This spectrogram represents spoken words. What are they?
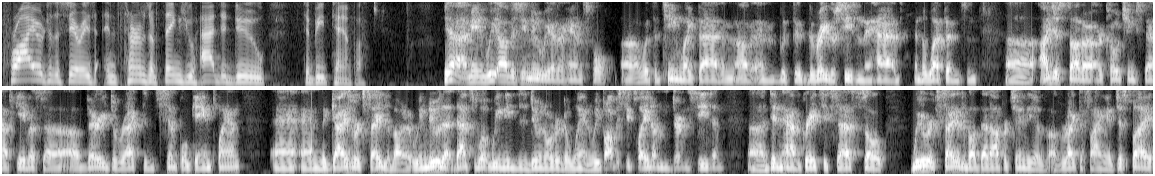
prior to the series in terms of things you had to do to beat Tampa. Yeah, I mean, we obviously knew we had our hands full uh, with a team like that, and uh, and with the, the regular season they had and the weapons. And uh, I just thought our, our coaching staff gave us a, a very direct and simple game plan, and, and the guys were excited about it. We knew that that's what we needed to do in order to win. We've obviously played them during the season, uh, didn't have great success, so we were excited about that opportunity of, of rectifying it just by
